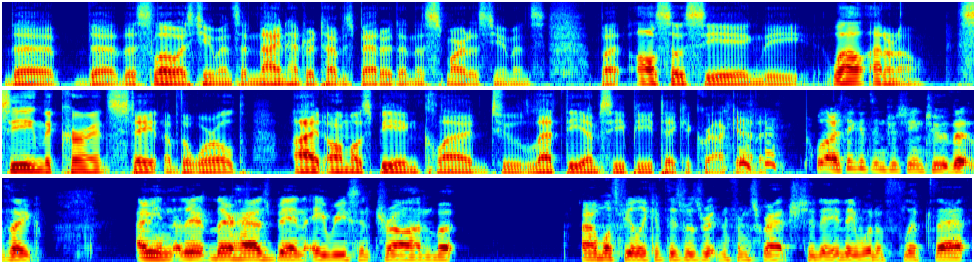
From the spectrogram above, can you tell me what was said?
the the the slowest humans, and 900 times better than the smartest humans. But also seeing the well, I don't know, seeing the current state of the world. I'd almost be inclined to let the MCP take a crack at it. Well, I think it's interesting too that it's like, I mean, there there has been a recent Tron, but I almost feel like if this was written from scratch today, they would have flipped that,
